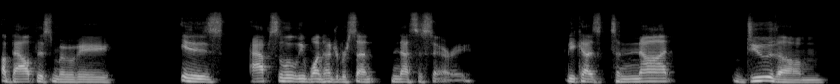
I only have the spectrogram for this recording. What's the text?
about this movie is absolutely 100% necessary. Because to not do them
